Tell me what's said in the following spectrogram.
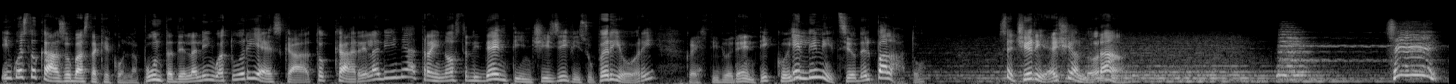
In questo caso basta che con la punta della lingua tu riesca a toccare la linea tra i nostri denti incisivi superiori, questi due denti qui, e l'inizio del palato. Se ci riesci allora... Si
